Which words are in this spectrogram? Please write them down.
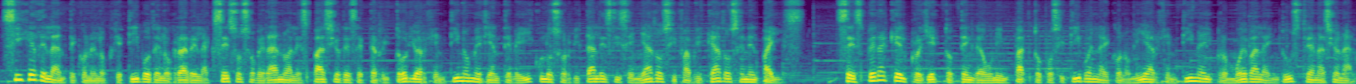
sigue adelante con el objetivo de lograr el acceso soberano al espacio desde territorio argentino mediante vehículos orbitales diseñados y fabricados en el país. Se espera que el proyecto tenga un impacto positivo en la economía argentina y promueva la industria nacional.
